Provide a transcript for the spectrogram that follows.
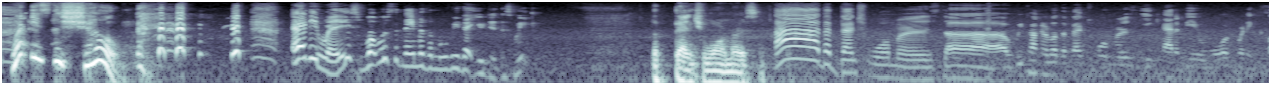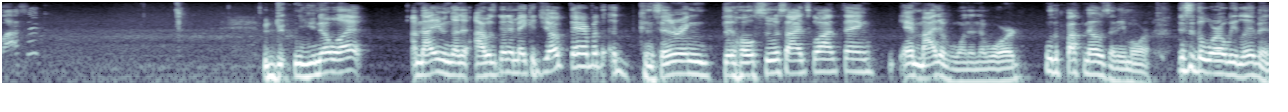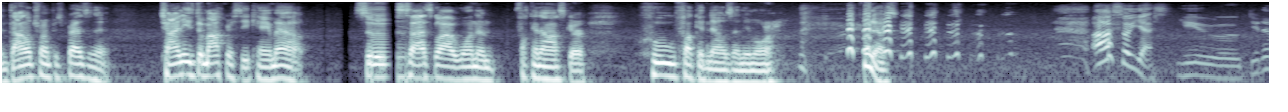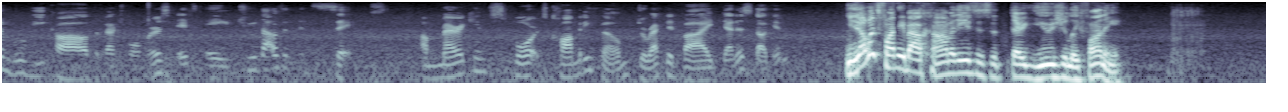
What is the show? Anyways, what was the name of the movie that you did this week? The bench warmers. Ah, the Bench Warmers. The we talking about the Bench Warmers, the Academy Award-winning classic. You know what? I'm not even gonna. I was gonna make a joke there, but uh, considering the whole Suicide Squad thing, it might have won an award. Who the fuck knows anymore? This is the world we live in. Donald Trump is president. Chinese democracy came out. Suicide Squad won a fucking Oscar. Who fucking knows anymore? Who knows? Uh, so yes, you did a movie called The Benchwarmers. It's a 2006 American sports comedy film directed by Dennis Dugan. You know what's funny about comedies is that they're usually funny.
